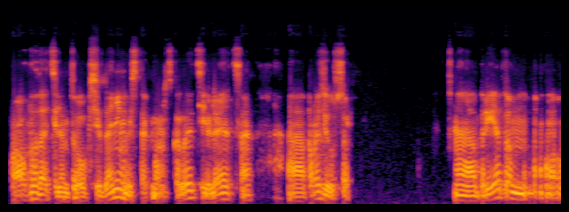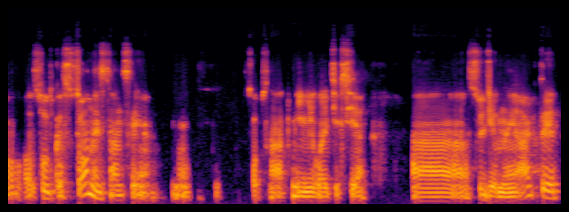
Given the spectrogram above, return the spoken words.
обладателем того псевдонима, если так можно сказать, является продюсер. А, при этом суд кассационной инстанции, ну, собственно, отменил эти все а, судебные акты,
